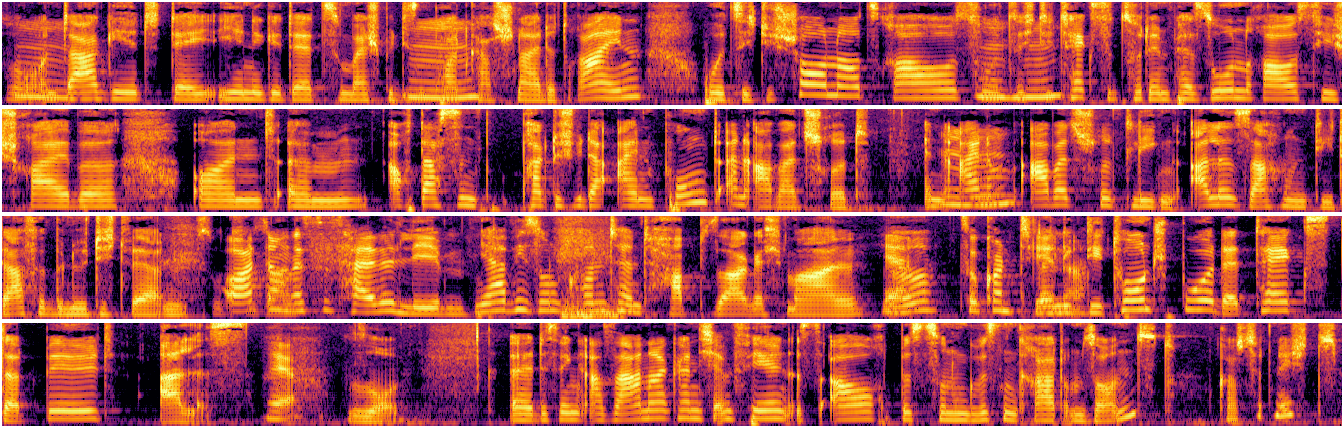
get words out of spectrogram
So, mhm. Und da geht derjenige, der zum Beispiel diesen mhm. Podcast mhm. schneidet, rein, holt sich die Shownotes raus, holt mhm. sich die mhm. Texte zu den Personen raus, die ich schreibe. Und ähm, auch das sind praktisch wieder ein Punkt, ein Arbeitsschritt. In mhm. einem Arbeitsschritt liegen alle Sachen, die dafür benötigt werden. Sozusagen. Ordnung ist das halbe Leben. Ja, wie so ein Content-Hub, sage ich mal. Ja, ne? so Container. Da liegt die Tonspur, der Text, das Bild, alles. Ja. So. Äh, deswegen Asana kann ich empfehlen, ist auch bis zu einem gewissen Grad umsonst, kostet nichts.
